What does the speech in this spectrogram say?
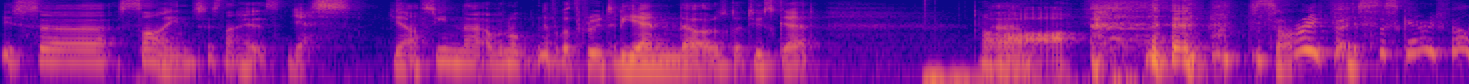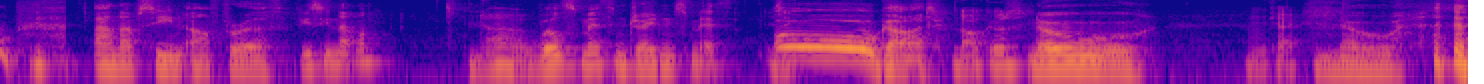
is uh, Signs. Is that his? Yes. Yeah, I've seen that. I've not, never got through to the end though. I was got too scared. Um, Sorry, but it's a scary film. And I've seen After Earth. Have you seen that one? no, Will Smith and Jaden Smith. Is oh God, not good. no, Okay. no.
